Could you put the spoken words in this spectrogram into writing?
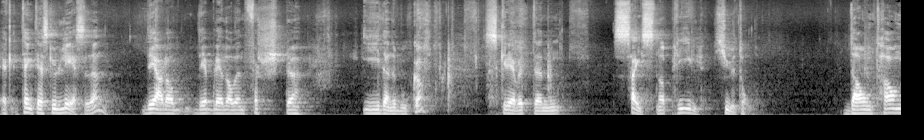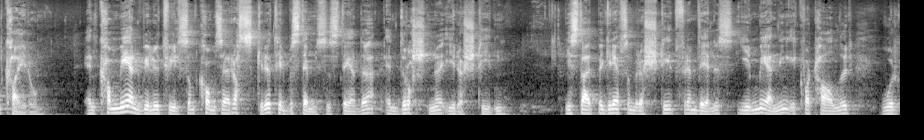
Jeg tenkte jeg skulle lese den. Det, da, det ble da den første i denne boka, skrevet den 16. april 2012. Downtown Kairo. En kamel vil utvilsomt komme seg raskere til bestemmelsesstedet enn drosjene i rushtiden. Hvis det er et begrep som rushtid fremdeles gir mening i kvartaler hvor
